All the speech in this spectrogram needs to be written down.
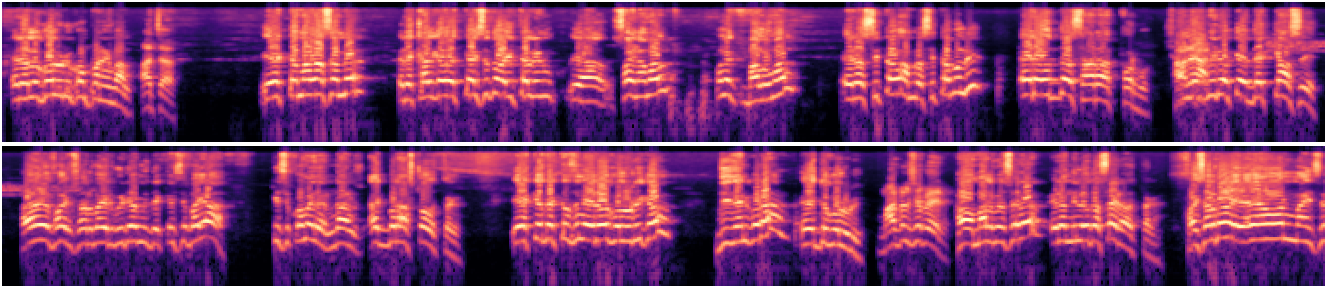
এটা হলো গলুরি কোম্পানির মাল। আচ্ছা। এই একটা মাল আছে আমার এটা কালকে আইছে তো ইতালিয়ান চাইনা মাল। অনেক ভালো মাল। এটা সীতা আমরা সীতা বলি। এটা উদ্দা সাড়ে আট পড়ব সামনে আট? ভিডিও কেউ দেখতে আসে? হ্যাঁ ভাই ভাইয়ের ভিডিও আমি দেখতেছি। ভাইয়া কিছু কমে দেন না একবার আসতে হাজার টাকা একটা দেখতেছেন? এটাও গলুরি কাল ডিজাইন করা? এই তো গলুরি মার্বেল শেপের হ্যাঁ মাল বেচে এটা নিলেও চার হাজার টাকা। ফয়সাল ভাই এমন মাইসে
